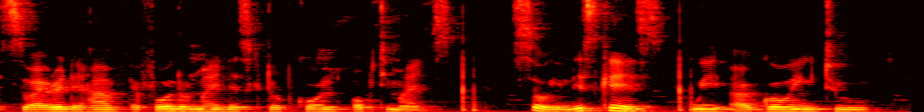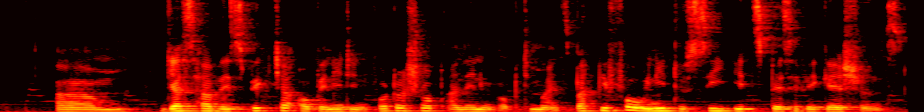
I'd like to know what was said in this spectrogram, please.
So I already have a folder on my desktop called Optimize. So in this case, we are going to um, just have this picture, open it in Photoshop, and then we optimize. But before we need to see its specifications.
